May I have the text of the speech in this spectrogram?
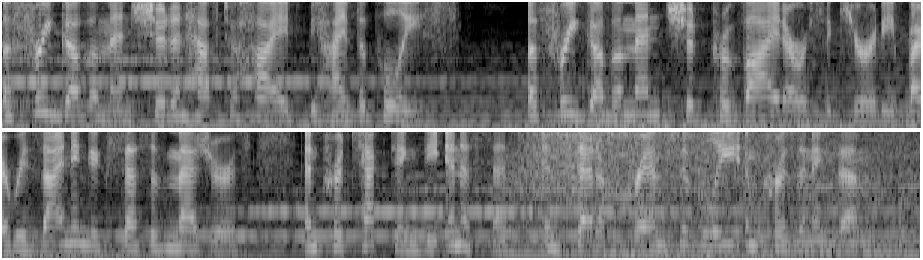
A free government shouldn't have to hide behind the police. A free government should provide our security by resigning excessive measures and protecting the innocent instead of preemptively imprisoning them.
